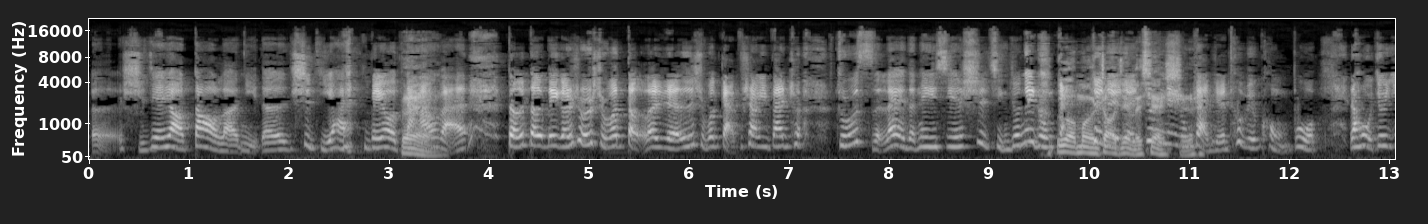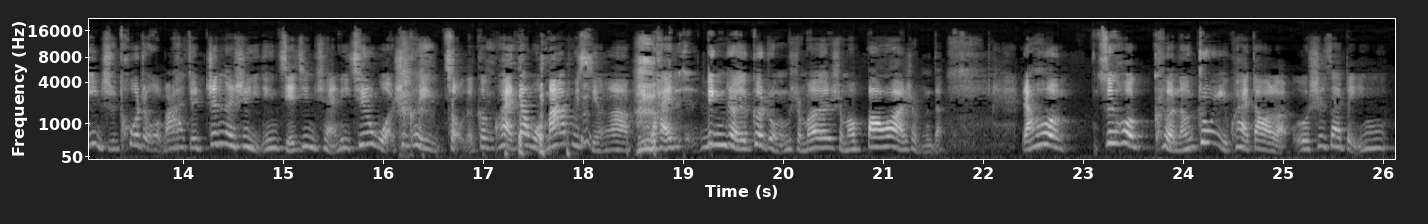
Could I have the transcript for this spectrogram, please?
呃，时间要到了，你的试题还没有答完，等等那个说什么等了人，什么赶不上一班车，诸如此类的那些事情，就那种噩梦照见了现实，就是那种感觉特别恐怖。然后我就一直拖着我妈，就真的是已经竭尽全力。其实我是可以走得更快，但我妈不行啊，我还拎着各种什么什么包啊什么的，然后。最后可能终于快到了，我是在北京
